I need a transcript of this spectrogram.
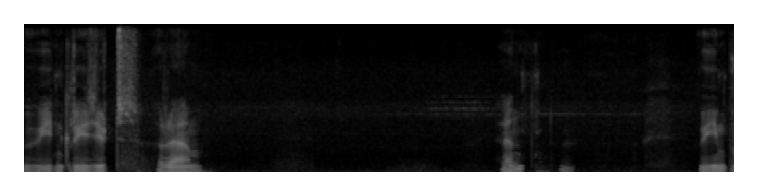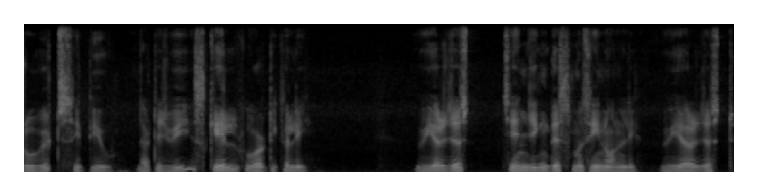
we increase its RAM and we improve its CPU that is we scale vertically. We are just changing this machine only. We are just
